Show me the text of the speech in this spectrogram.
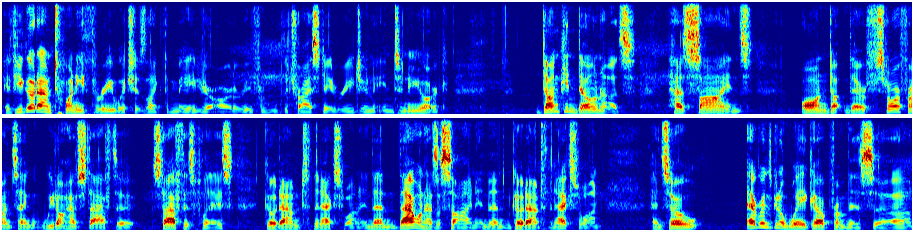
If you go down 23 which is like the major artery from the tri-state region into new york Dunkin' Donuts has signs on their storefront saying we don't have staff to staff this place. Go down to the next one, and then that one has a sign, and then go down to the next one, and so everyone's going to wake up from this uh,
